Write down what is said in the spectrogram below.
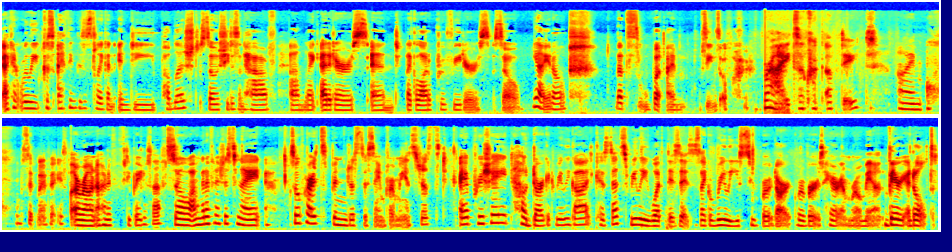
I can't really because I think this is like an indie published, so she doesn't have um, like editors and like a lot of proofreaders. So yeah, you know, that's what I'm seeing so far. Right, so quick update. I'm oh, almost my face. Around 150 pages left, so I'm gonna finish this tonight so far it's been just the same for me. It's just, I appreciate how dark it really got because that's really what this is. It's like a really super dark reverse harem romance. Very adult,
